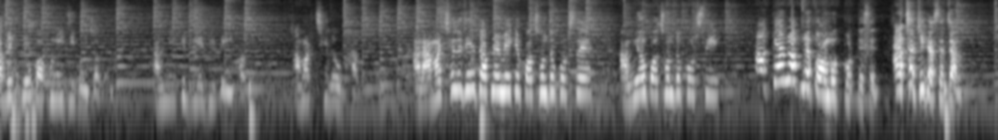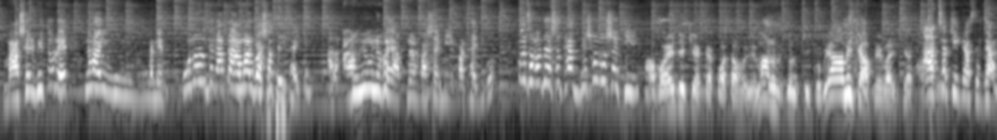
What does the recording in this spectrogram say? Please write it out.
আবেগ দিয়ে কখনোই জীবন চলে না। আর মেয়েকে বিয়ে দিতেই হবে। আমার ছেলেও ভালো। আর আমার ছেলে যেহেতু আপনার মেয়েকে পছন্দ করছে, আমিও পছন্দ করছি কেন আপনি এত অমত করতেছেন? আচ্ছা ঠিক আছে, যান। মাসের ভিতরে না হয় মানে পনেরো দিন আপনি আমার বাসাতেই থাকেন। আর আমিও না হয় আপনার বাসায় মেয়ে পাঠাই দিব। মাঝে মাঝে এসে থাকবে সমস্যা কি? আপা এটা কি একটা কথা হলে মানুষজন কি করবে? আমি কি আপনার বাড়িতে থাকব? আচ্ছা ঠিক আছে যান।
